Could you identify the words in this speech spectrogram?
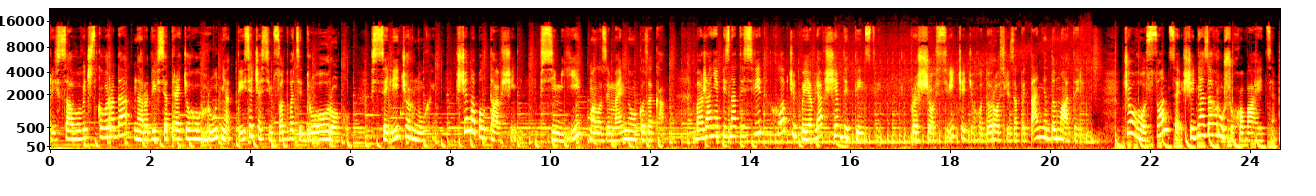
Григорій Савович Сковорода народився 3 грудня 1722 року в селі Чорнухи, що на Полтавщині, в сім'ї малоземельного козака. Бажання пізнати світ хлопчик виявляв ще в дитинстві, про що свідчать його дорослі запитання до матері. Чого сонце щодня за грушу ховається?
